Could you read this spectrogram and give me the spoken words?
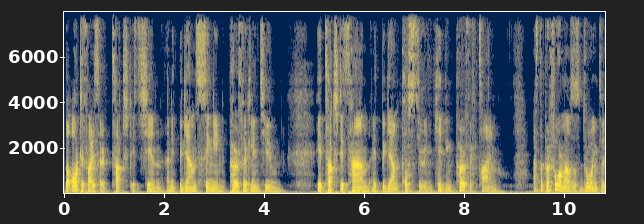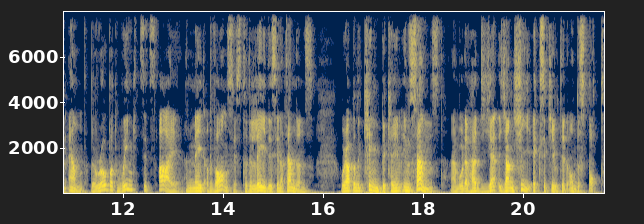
The artificer touched its chin and it began singing, perfectly in tune. He touched its hand and it began posturing, keeping perfect time. As the performance was drawing to an end, the robot winked its eye and made advances to the ladies in attendance, whereupon the king became incensed and would have had Yan Shi executed on the spot,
